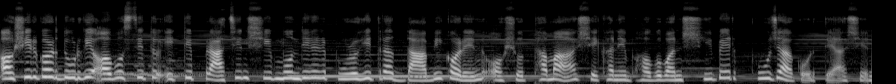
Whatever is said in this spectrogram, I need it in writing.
অশিরগড় দুর্গে অবস্থিত একটি প্রাচীন শিব মন্দিরের পুরোহিতরা দাবি করেন, অশ্বত্থামা সেখানে ভগবান শিবের পূজা করতে আসেন।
